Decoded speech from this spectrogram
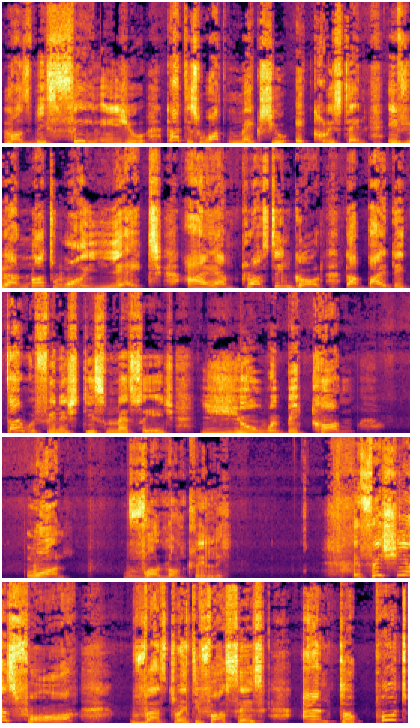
must be seen in you. That is what makes you a Christian. If you are not one yet, I am trusting God that by the time we finish this message, you will become one voluntarily. Ephesians 4 verse 24 says, and to put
